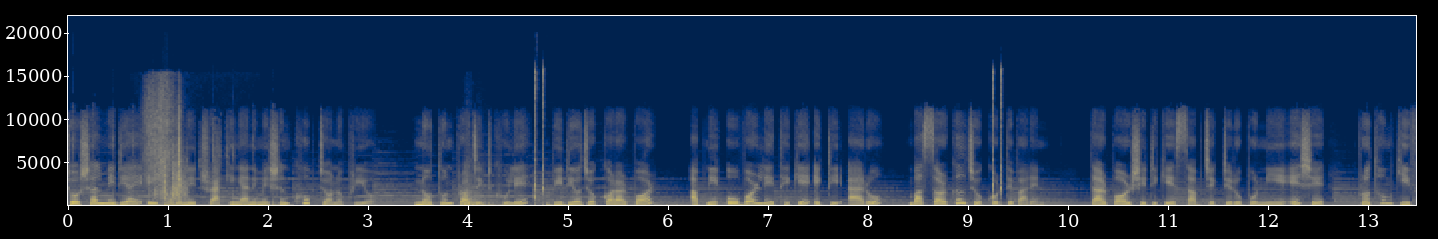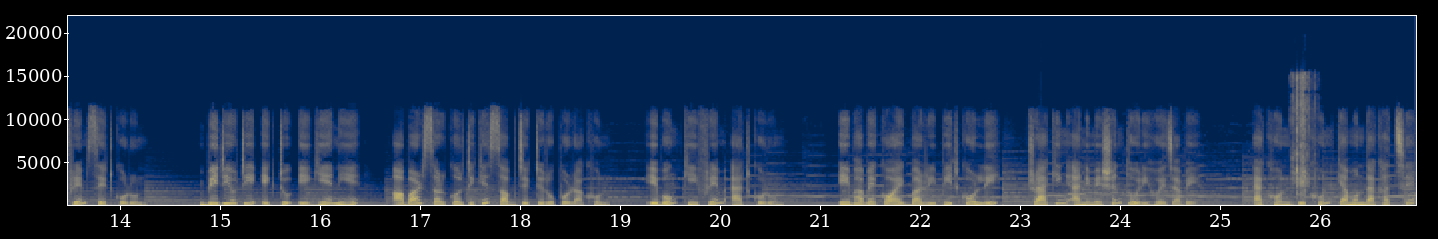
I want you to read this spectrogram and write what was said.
সোশ্যাল মিডিয়ায় এই ধরনের ট্র্যাকিং অ্যানিমেশন খুব জনপ্রিয়। নতুন প্রজেক্ট খুলে ভিডিও যোগ করার পর আপনি ওভারলে থেকে একটি অ্যারো বা সার্কেল যোগ করতে পারেন। তারপর সেটিকে সাবজেক্টের উপর নিয়ে এসে প্রথম কি ফ্রেম সেট করুন ভিডিওটি একটু এগিয়ে নিয়ে আবার সার্কলটিকে সাবজেক্টের ওপর রাখুন এবং কিফ্রেম অ্যাড করুন। এভাবে কয়েকবার রিপিট করলেই ট্র্যাকিং অ্যানিমেশন তৈরি হয়ে যাবে। এখন দেখুন কেমন দেখাচ্ছে।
